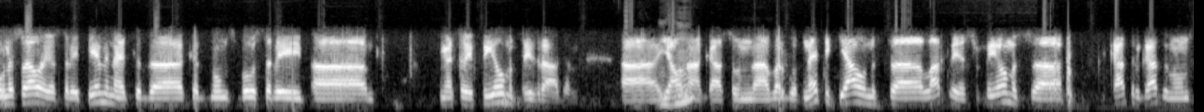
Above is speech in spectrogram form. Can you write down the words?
Un es vēlējos arī pieminēt, kad, uh, kad mums būs arī, uh, mēs arī filmas izrādam. Uh, mm -hmm. Jaunākās un uh, varbūt netik jaunas uh, latviešu filmas. Uh, katru gadu mums,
